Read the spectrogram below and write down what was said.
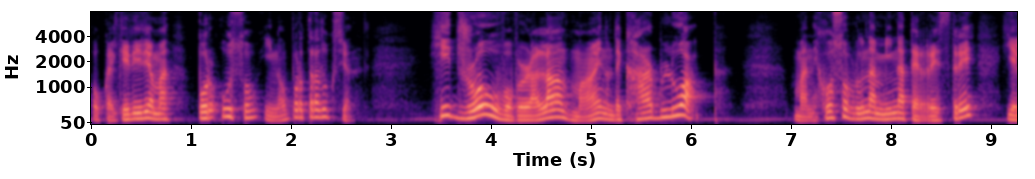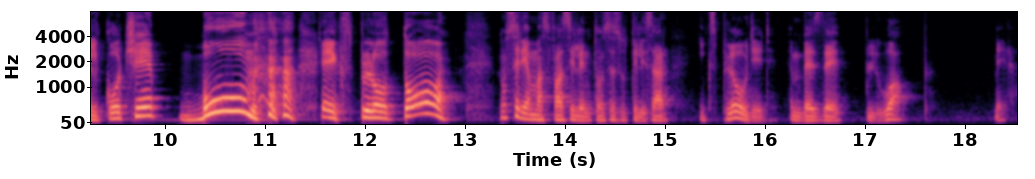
o cualquier idioma por uso y no por traducción. He drove over a landmine and the car blew up. Manejó sobre una mina terrestre y el coche ¡boom! explotó. ¿No sería más fácil entonces utilizar exploded en vez de blew up? Mira,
